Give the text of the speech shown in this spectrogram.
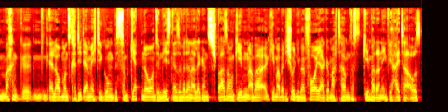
machen, äh, erlauben uns Kreditermächtigungen bis zum Get-No und im nächsten Jahr sind wir dann alle ganz sparsam und geben aber, geben aber die Schulden, die wir im Vorjahr gemacht haben, das geben wir dann irgendwie heiter aus.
